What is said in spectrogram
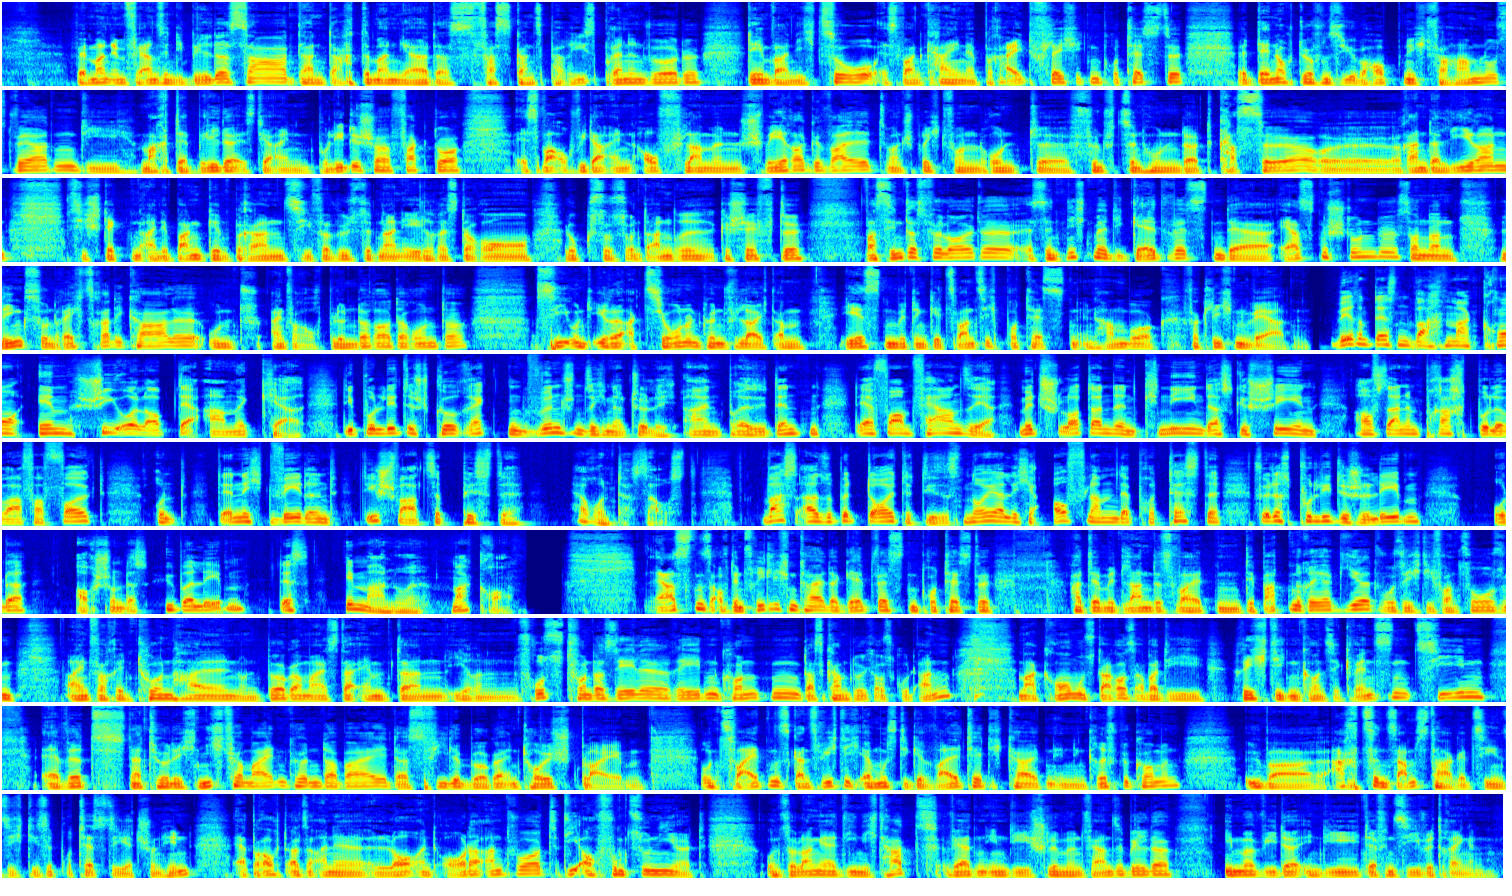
Wenn man im Fernsehen die Bilder sah, dann dachte man ja, dass fast ganz Paris brennen würde. Dem war nicht so. Es waren keine breitflächigen Proteste. Dennoch dürfen sie überhaupt nicht verharmlost werden. Die Macht der Bilder ist ja ein politischer Faktor. Es war auch wieder ein Aufflammen schwerer Gewalt. Man spricht von rund 1500 äh, Casseurs, äh, Randalierern. Sie steckten eine Bank in Brand, sie verwüsteten ein Edelrestaurant, Luxus und andere Geschäfte. Was sind das für Leute? Es sind nicht mehr die Gelbwesten der ersten Stunde, sondern Links- und Rechtsradikale und einfach auch Plünderer darunter. Sie und ihre Aktionen können vielleicht am ehesten mit den G20-Protesten in Hamburg verglichen werden. Währenddessen war Macron im Skiurlaub der arme Kerl. Die politisch Korrekten wünschen sich natürlich einen Präsidenten, der vorm Fernseher mit schlotternden Knien das Geschehen auf seinem Prachtboulevard verfolgt und der nicht wedelnd die schwarze Piste heruntersaust. Was also bedeutet dieses neuerliche Aufflammen der Proteste für das politische Leben oder auch schon das Überleben des Emmanuel Macron? Erstens, auf den friedlichen Teil der Gelbwesten-Proteste hat er mit landesweiten Debatten reagiert, wo sich die Franzosen einfach in Turnhallen und Bürgermeisterämtern ihren Frust von der Seele reden konnten. Das kam durchaus gut an. Macron muss daraus aber die richtigen Konsequenzen ziehen. Er wird natürlich nicht vermeiden können dabei, dass viele Bürger enttäuscht bleiben. Und zweitens, ganz wichtig, er muss die Gewalttätigkeiten in den Griff bekommen. Über 18 Samstage ziehen sich diese Proteste jetzt schon hin. Er braucht also eine Law and Order Antwort die auch funktioniert. Und solange er die nicht hat, werden ihn die schlimmen Fernsehbilder immer wieder in die Defensive drängen.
